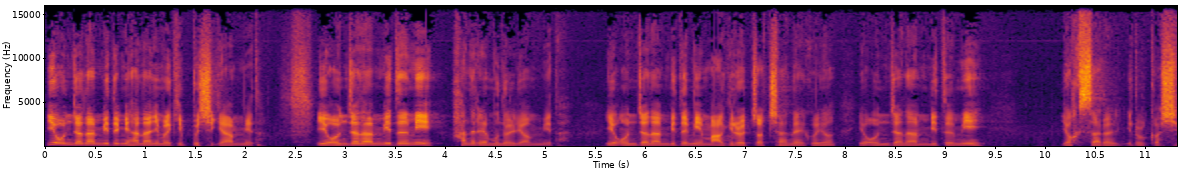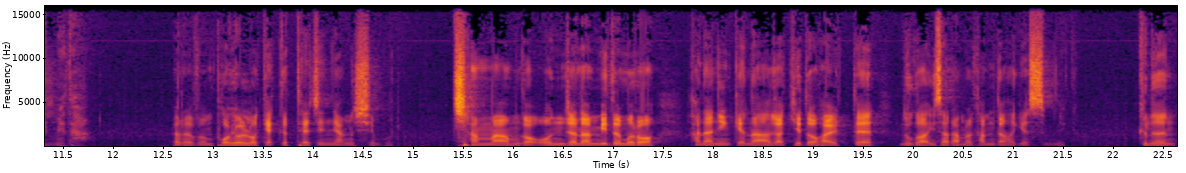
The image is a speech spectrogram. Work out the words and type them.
이 온전한 믿음이 하나님을 기쁘시게 합니다. 이 온전한 믿음이 하늘의 문을 엽니다. 이 온전한 믿음이 마귀를 쫓아내고요. 이 온전한 믿음이 역사를 이룰 것입니다. 여러분 보혈로 깨끗해진 양심으로 참 마음과 온전한 믿음으로 하나님께 나아가 기도할 때 누가 이 사람을 감당하겠습니까? 그는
